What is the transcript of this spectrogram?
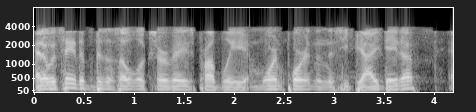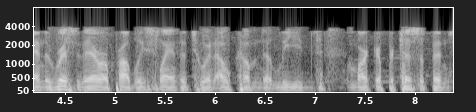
And I would say the business outlook survey is probably more important than the CPI data and the risks there are probably slanted to an outcome that leads market participants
